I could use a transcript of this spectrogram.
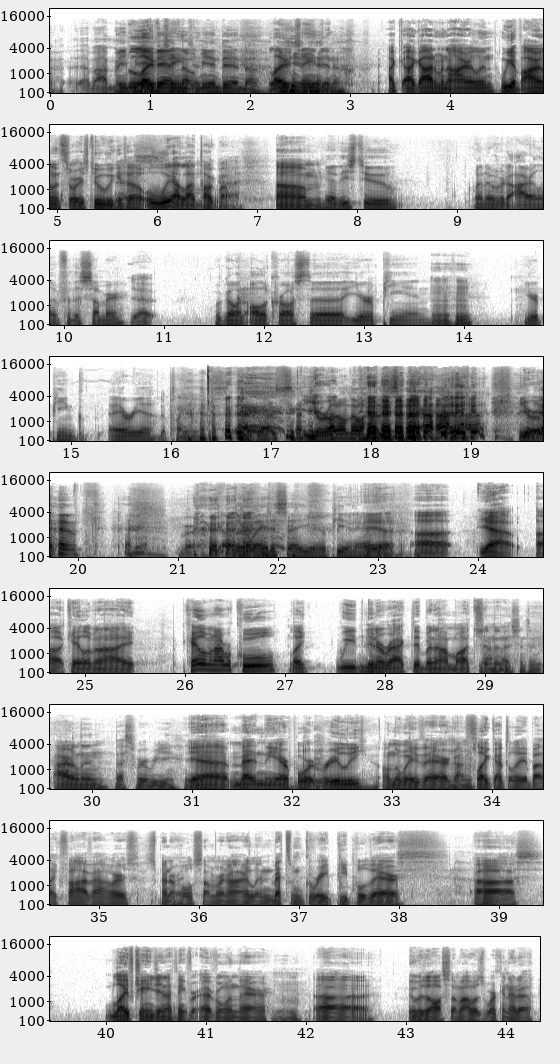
I mean, me Life and Dan know. changing. Me and Dan know. Life Me and Dan changing. know. I, I got them in Ireland. We have Ireland stories too. We can tell. Yes. Oh, we got a lot Oh to talk my about. Um, Yeah, these two went over to Ireland for the summer. Yep. We're going all across the European mm-hmm. European g- area. The plains, I guess. Europe. I don't know how to say. Europe. Yeah. The other way to say European area. Yeah. Uh, yeah. Uh, Caleb and I, Caleb and I were cool. Like we Yeah. interacted, but not much. Not and then much. And then Ireland. That's where we. Yeah, met in the airport really on the way there. Got Mhm. flight got delayed by like five hours. Spent our Right. whole summer in Ireland. Met some great people there. Yes. Uh, Yes. life changing, I think, for everyone there. Mhm. Uh, it was awesome. I was working at a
